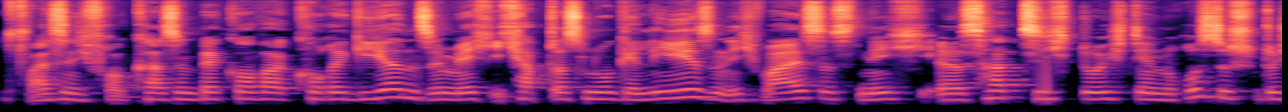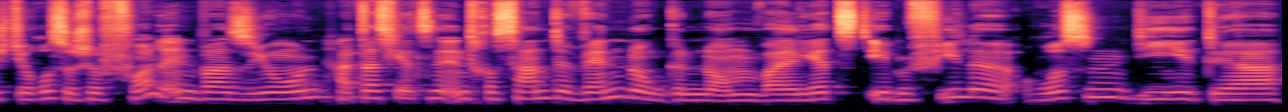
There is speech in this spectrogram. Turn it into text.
ich weiß nicht, Frau Kassenbeckova, korrigieren Sie mich. Ich habe das nur gelesen. Ich weiß es nicht. Es hat sich durch den russischen, durch die russische Vollinvasion hat das jetzt eine interessante Wendung genommen, weil jetzt eben viele Russen, die der,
